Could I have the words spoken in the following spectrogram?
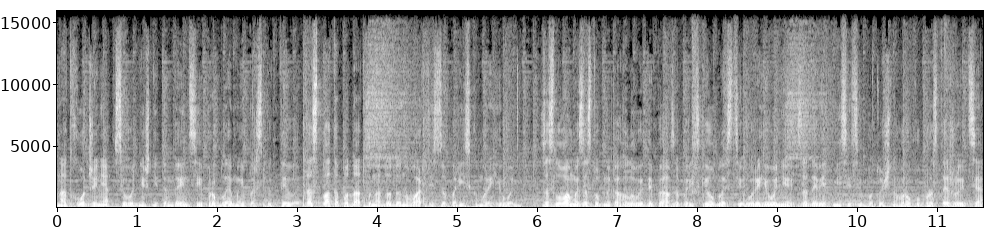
надходження, сьогоднішні тенденції, проблеми і перспективи та сплата податку на додану вартість в Запорізькому регіоні. За словами заступника голови ДПА в Запорізькій області, у регіоні за 9 місяців поточного року простежується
